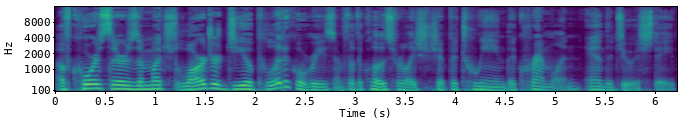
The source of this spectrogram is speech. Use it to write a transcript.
Of course, there's a much larger geopolitical reason for the close relationship between the Kremlin and the Jewish state.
